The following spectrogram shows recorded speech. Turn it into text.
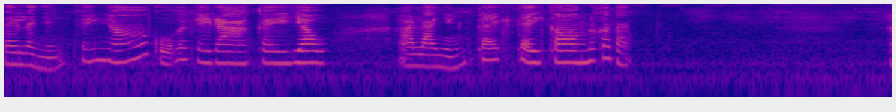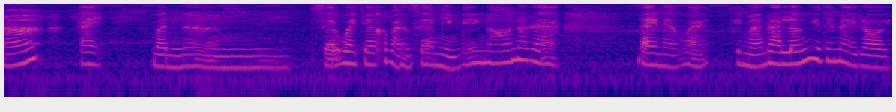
Đây là những cái ngó của cái cây ra cây dâu à, là những cái cây con đó các bạn. Đó đây mình à, sẽ quay cho các bạn xem những cái ngó nó ra. Đây nè các bạn khi mà nó ra lớn như thế này rồi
